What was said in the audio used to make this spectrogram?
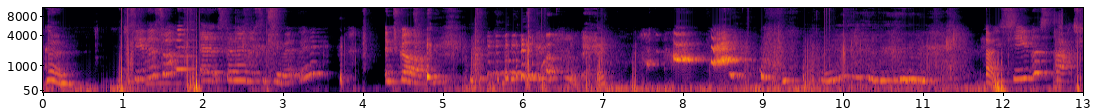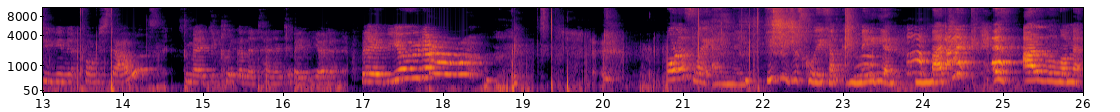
Good. See this one? And it's gonna disappear. Wait, wait. It's gone. you see this unit from Star Wars? It's magically gonna turn into Baby Yoda. Baby Yoda! Honestly, Amy, you should just call yourself comedian. Magic is out of the limit.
